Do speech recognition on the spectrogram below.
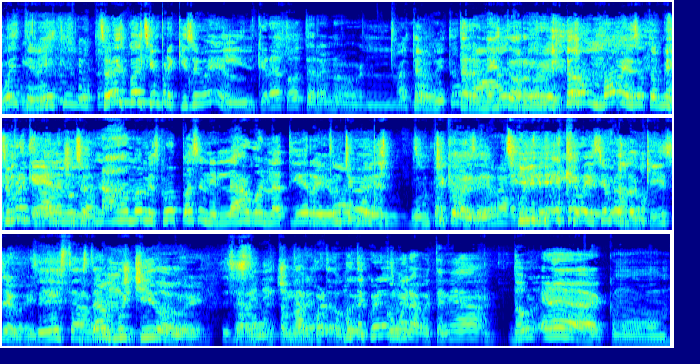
Güey, tenías que. ¿Sabes cuál siempre quise, güey? El que era todo terreno. El... Ah, ¿el Terrenator? Ah, Terrenator, también, güey. No mames. Siempre que veía el anuncio, no mames, ¿cómo pasan el agua en la tierra? Y un chico de. un chico de guerra, Sí, güey. Qué güey, siempre lo quise, güey. Sí, Estaba muy chido, güey. Estaba Terrenator, chido. no me acuerdo, ¿No güey. te acuerdas, ¿Cómo güey? era, güey? Tenía... Doble- era como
